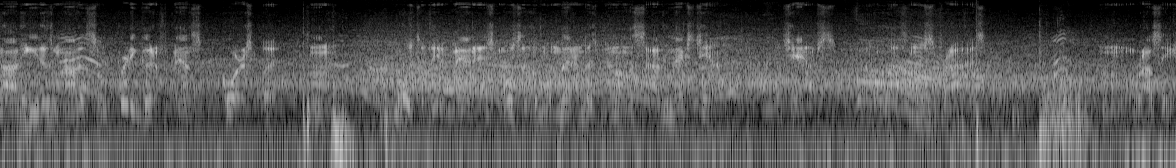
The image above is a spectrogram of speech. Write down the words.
Hot Heat to mounted some pretty good offense, of course, but mm, most of the advantage, most of the momentum has been on the side of next gen. The champs. Well, that's no surprise. Mm, Rossi,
